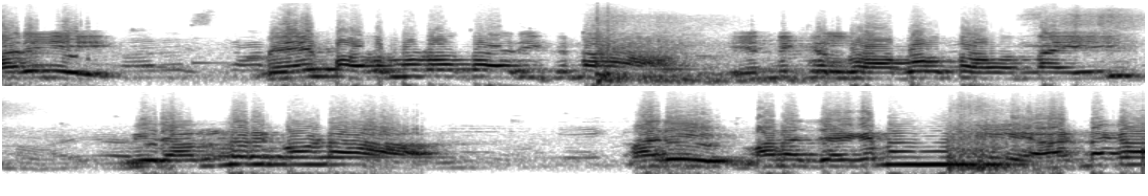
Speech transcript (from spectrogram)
మరి మే పదమూడవ తారీఖున ఎన్నికలు రాబోతా ఉన్నాయి. మీరందరూ కూడా మరి మన జగనన్నకి అండగా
